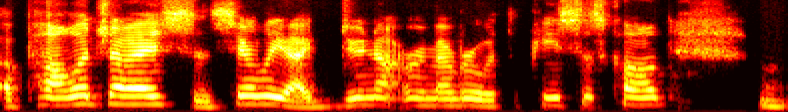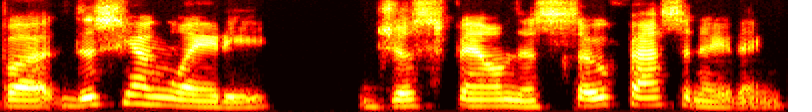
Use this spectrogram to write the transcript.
apologize sincerely. I do not remember what the piece is called, but this young lady just found this so fascinating.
